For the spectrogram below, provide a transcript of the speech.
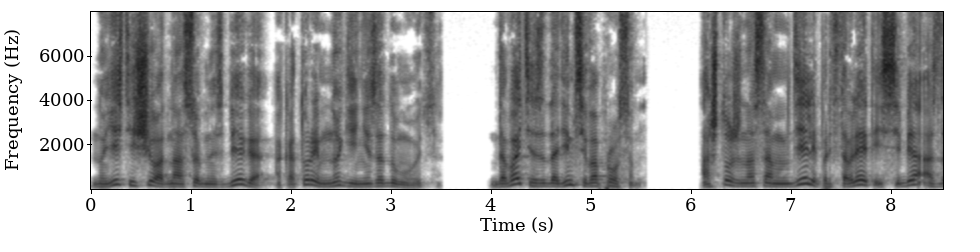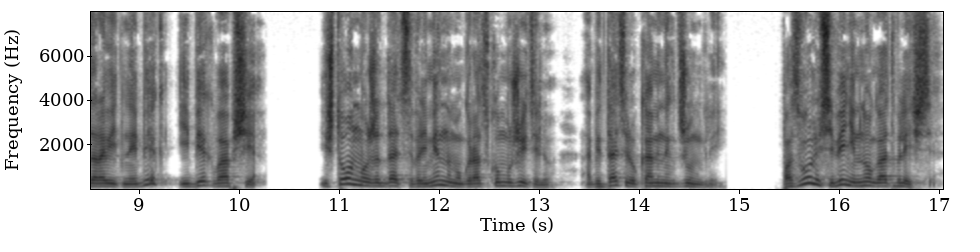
Но есть еще одна особенность бега, о которой многие не задумываются. Давайте зададимся вопросом. А что же на самом деле представляет из себя оздоровительный бег и бег вообще? И что он может дать современному городскому жителю, обитателю каменных джунглей? Позволю себе немного отвлечься.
